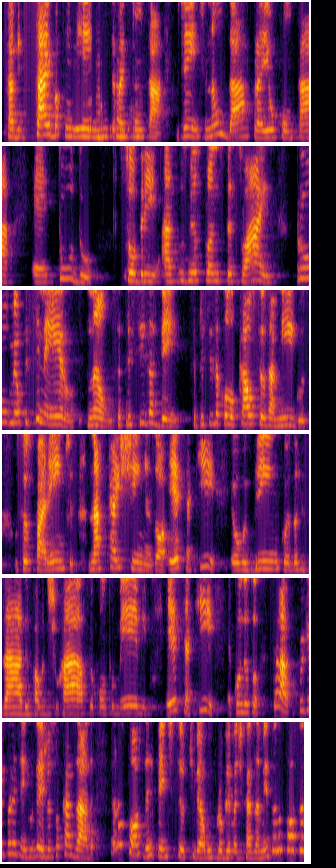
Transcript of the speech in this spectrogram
Sabe? Saiba com quem você vai contar. Gente, não dá para eu contar é, tudo sobre as, os meus planos pessoais para o meu piscineiro. Não, você precisa ver, você precisa colocar os seus amigos, os seus parentes nas caixinhas. Ó, esse aqui eu brinco, eu dou risada, eu falo de churrasco, eu conto meme. Esse aqui é quando eu tô, sei lá, porque, por exemplo, veja, eu sou casada. Eu não posso, de repente, se eu tiver algum problema de casamento, eu não posso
